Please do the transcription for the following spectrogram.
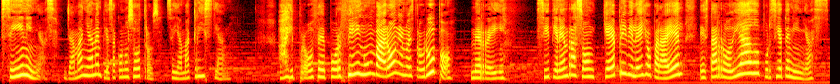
Sí, niñas, ya mañana empieza con nosotros. Se llama Cristian. Ay, profe, por fin un varón en nuestro grupo. Me reí. Sí, tienen razón. Qué privilegio para él estar rodeado por siete niñas.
